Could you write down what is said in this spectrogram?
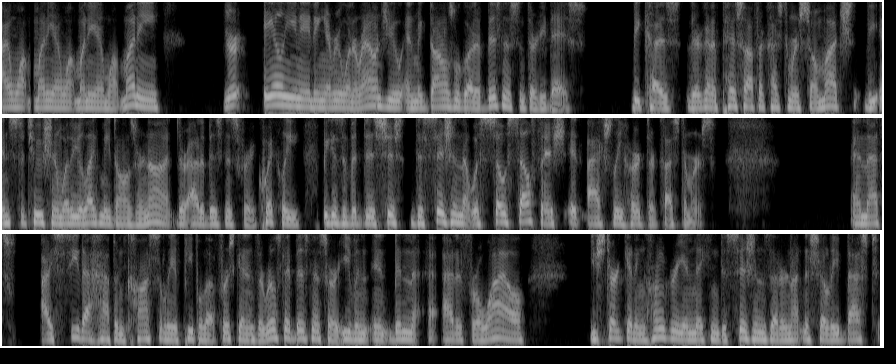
I want money, I want money, I want money, you're alienating everyone around you, and McDonald's will go out of business in 30 days because they're going to piss off their customers so much. The institution, whether you like McDonald's or not, they're out of business very quickly because of a de- decision that was so selfish, it actually hurt their customers. And that's, I see that happen constantly of people that first get into the real estate business or even in, been at it for a while you start getting hungry and making decisions that are not necessarily best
